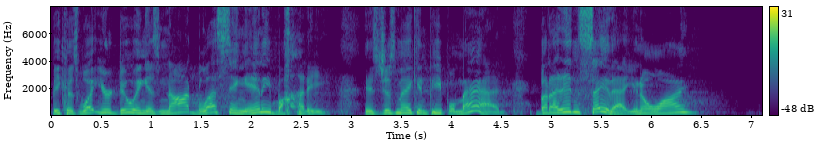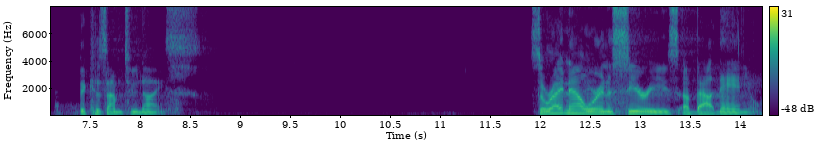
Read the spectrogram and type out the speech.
because what you're doing is not blessing anybody, it's just making people mad. But I didn't say that. You know why? Because I'm too nice. So, right now, we're in a series about Daniel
